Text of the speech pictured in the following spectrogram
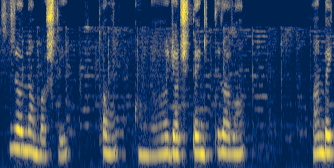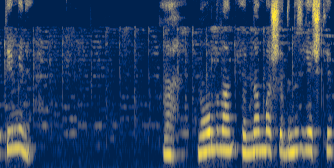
Siz önden başlayın. Tamam. Ana gerçekten gittiler lan. Ben bekleyeyim yine. Heh, ne oldu lan? Önden başladınız geçtim.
